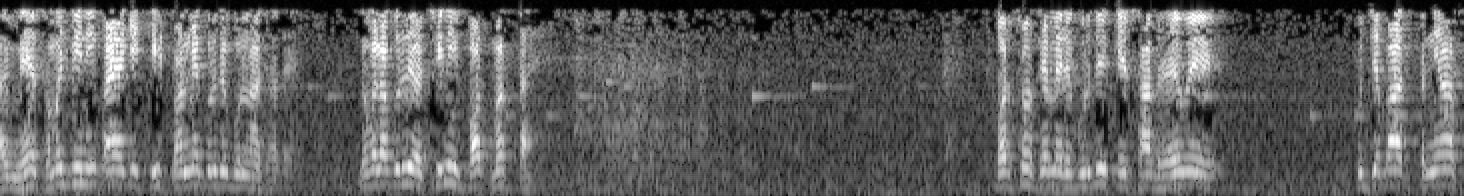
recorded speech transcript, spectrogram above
अब मैं समझ भी नहीं पाया कि किस टोन में गुरुदेव बोलना चाहते हैं। मैं बोला, गुरुदेव, अच्छी नहीं, बहुत मस्त है। वर्षों से मेरे गुरुदेव के साथ रहे हुए पन्यास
